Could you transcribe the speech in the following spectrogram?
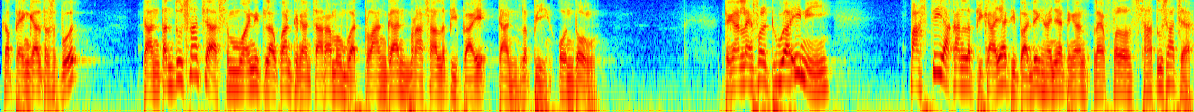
ke bengkel tersebut dan tentu saja semua ini dilakukan dengan cara membuat pelanggan merasa lebih baik dan lebih untung. Dengan level 2 ini, pasti akan lebih kaya dibanding hanya dengan level 1 saja.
